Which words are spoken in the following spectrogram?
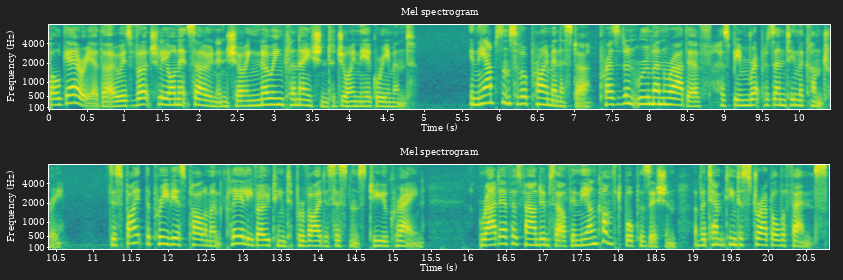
Bulgaria, though, is virtually on its own in showing no inclination to join the agreement. In the absence of a Prime Minister, President Rumen Radev has been representing the country. Despite the previous parliament clearly voting to provide assistance to Ukraine, Radev has found himself in the uncomfortable position of attempting to straddle the fence,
